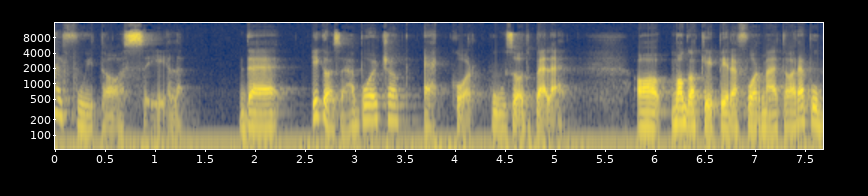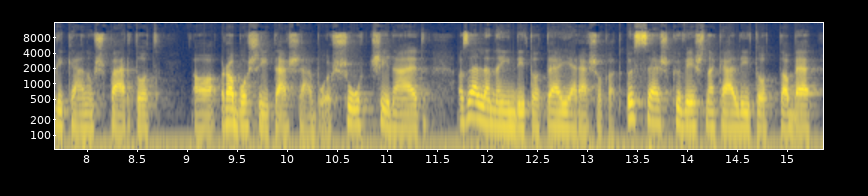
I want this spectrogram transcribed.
elfújta a szél. De igazából csak ekkor húzott bele. A maga képére formálta a republikánus pártot, a rabosításából sót csinált, az ellene indított eljárásokat összeesküvésnek állította be,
